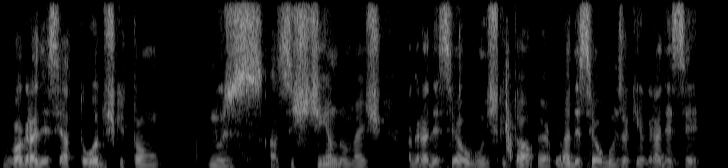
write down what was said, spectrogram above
Vou agradecer a todos que estão nos assistindo, mas agradecer alguns que estão, é, agradecer alguns aqui, agradecer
